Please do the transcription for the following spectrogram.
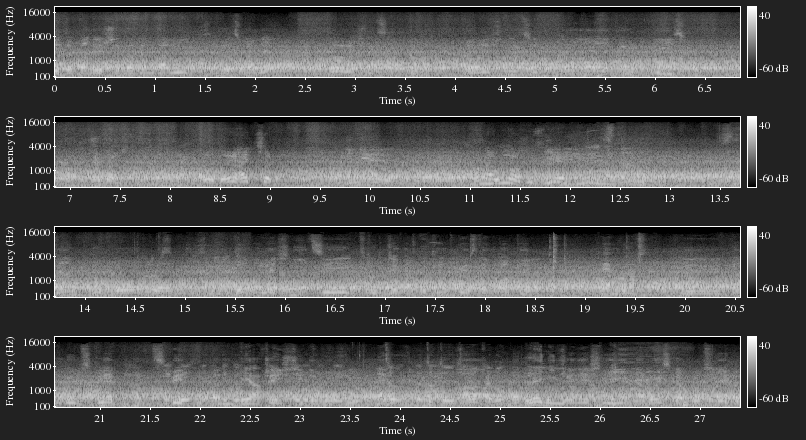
Gdzie to pan jeszcze dali z Wrocławia? Do lecznicy. Do to już blisko. Ale dojechać trzeba. Nie, nie, On autobus, nie? znam, znam to, bo do Oleśnicy, to gdzie na początku jest ten hotel, y, tam był sklep Artspyt, tam Ja. części dowoził. nie? Co, co to jest? Lenin. Przenieśli na wojska polskiego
